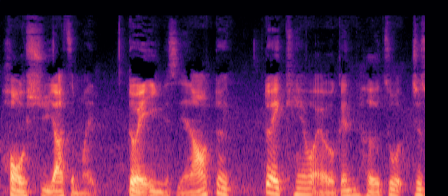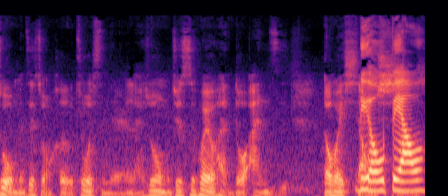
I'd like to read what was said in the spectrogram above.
后续要怎么对应的时间。然后对对 KOL 跟合作，就是我们这种合作型的人来说，我们就是会有很多案子都会流标。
